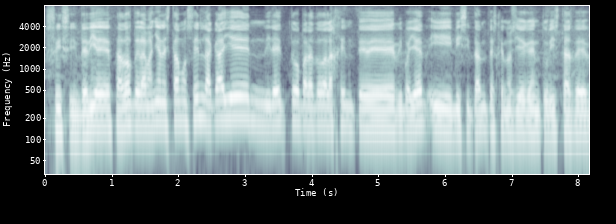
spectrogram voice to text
Sí, sí, de 10 a 2 de la mañana estamos en la calle, en directo para toda la gente de Ripollet y visitantes que nos lleguen, turistas de,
